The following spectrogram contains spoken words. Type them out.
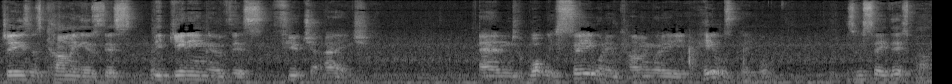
Jesus coming is this beginning of this future age. And what we see when him coming, when he heals people, is we see this part.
